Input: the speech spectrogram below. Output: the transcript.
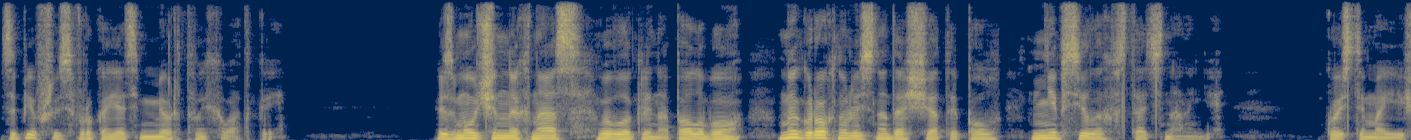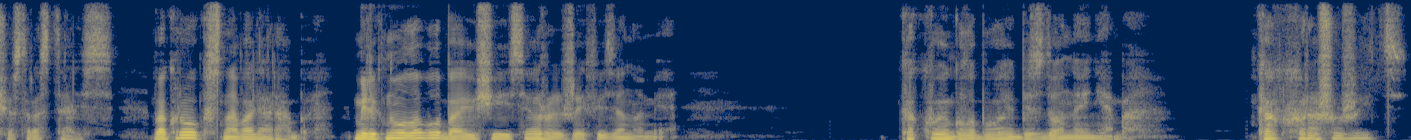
цепившись в рукоять мертвой хваткой. Измученных нас выволокли на палубу, мы грохнулись на дощатый пол, не в силах встать на ноги. Кости мои еще срастались. Вокруг сновали арабы. Мелькнула улыбающаяся рыжая физиономия. Какое голубое бездонное небо! Как хорошо жить!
